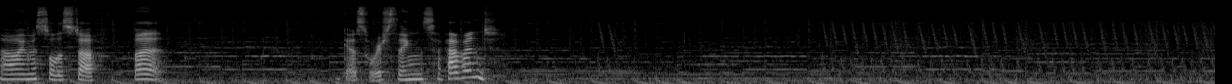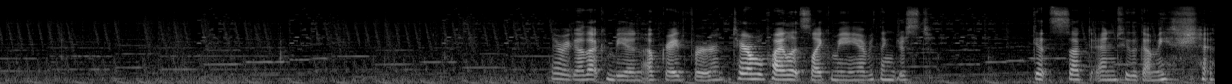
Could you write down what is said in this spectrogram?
Oh, I missed all the stuff, but... I guess worse things have happened. Go, that can be an upgrade for terrible pilots like me. Everything just gets sucked into the Gummi ship.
